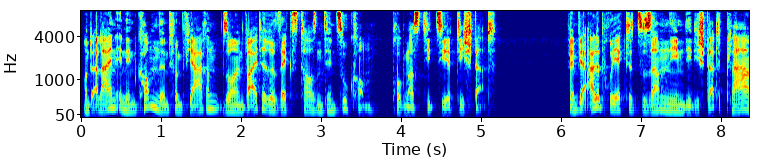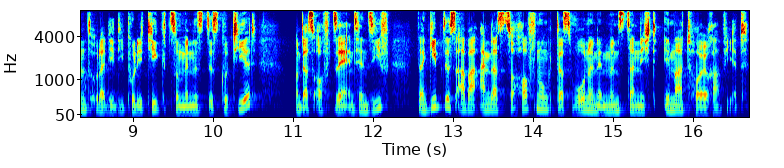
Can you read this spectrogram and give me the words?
Und allein in den kommenden fünf Jahren sollen weitere 6.000 hinzukommen, prognostiziert die Stadt. Wenn wir alle Projekte zusammennehmen, die die Stadt plant oder die die Politik zumindest diskutiert, und das oft sehr intensiv, dann gibt es aber Anlass zur Hoffnung, dass Wohnen in Münster nicht immer teurer wird.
